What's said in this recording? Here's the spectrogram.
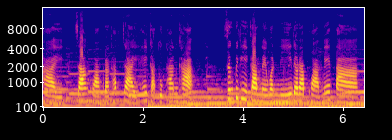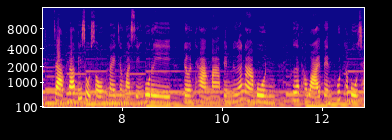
ไทย สร้างความประทับใจให้กับทุกท่านค่ะ ซึ่งพิธีกรรมในวันนี้ได้รับความเมตตา จากพระพิสุสงฆ์ในจังหวัดสิงห์บุรี เดินทางมาเป็นเนื้อนาบุญ เพื่อถวายเป็นพุทธบูช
